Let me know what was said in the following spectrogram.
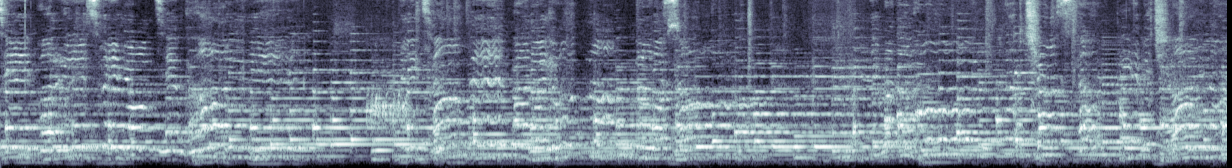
сей поры звичайно.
